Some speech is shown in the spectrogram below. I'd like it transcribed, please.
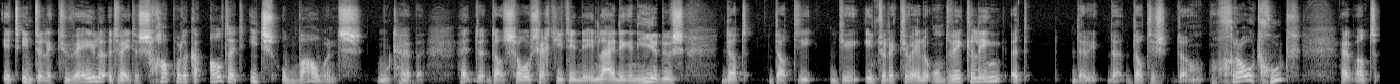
het intellectuele, het wetenschappelijke altijd iets opbouwends moet hebben. Dat- zo zegt hij het in de inleiding. En hier dus dat, dat die, die intellectuele ontwikkeling, het, dat- is een groot goed. Want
